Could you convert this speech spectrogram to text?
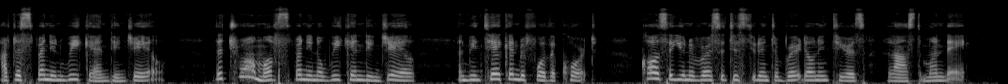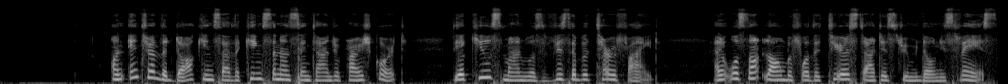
after spending weekend in jail. The trauma of spending a weekend in jail and being taken before the court caused a university student to break down in tears last Monday. On entering the dock inside the Kingston and St. Andrew Parish Court, the accused man was visibly terrified, and it was not long before the tears started streaming down his face.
